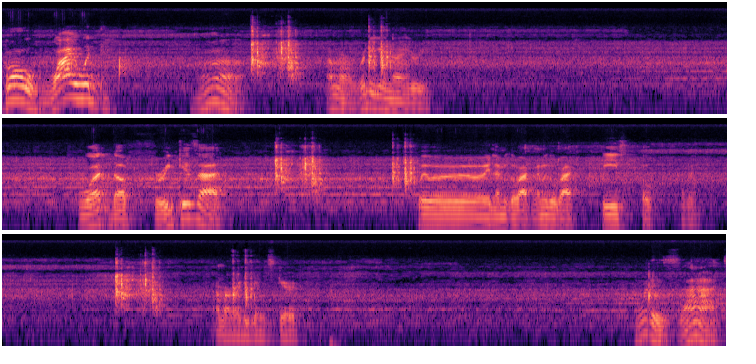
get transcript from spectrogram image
Bro, why would... Uh, I'm already getting angry. What the freak is that? Wait, wait, wait, wait, wait, let me go back, let me go back. Please. Oh, okay. I'm already getting scared. What is that?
